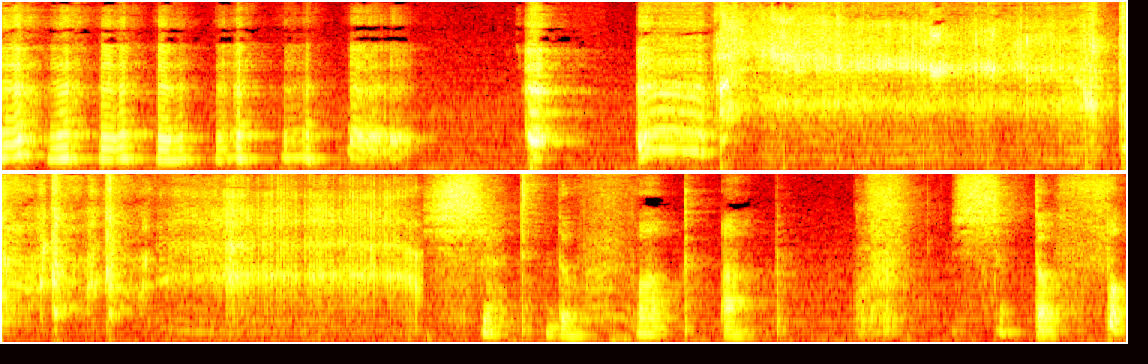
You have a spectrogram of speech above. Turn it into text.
Shut the fuck up. Shut the fuck.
